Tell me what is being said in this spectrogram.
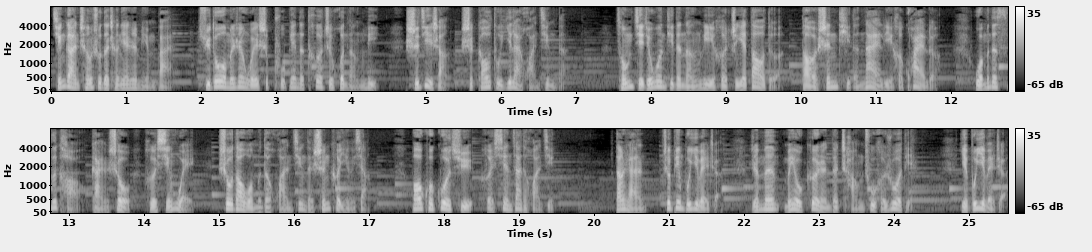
情感成熟的成年人明白，许多我们认为是普遍的特质或能力，实际上是高度依赖环境的。从解决问题的能力和职业道德，到身体的耐力和快乐，我们的思考、感受和行为受到我们的环境的深刻影响，包括过去和现在的环境。当然，这并不意味着人们没有个人的长处和弱点，也不意味着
